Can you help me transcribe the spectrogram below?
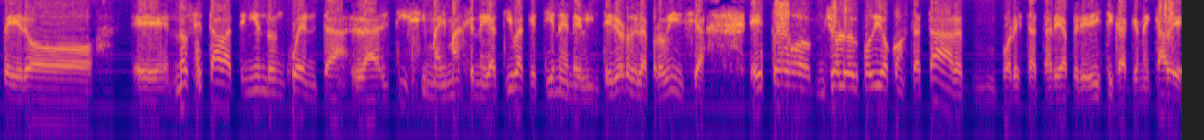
pero no se estaba teniendo en cuenta la altísima imagen negativa que tiene en el interior de la provincia. Esto yo lo he podido constatar por esta tarea periodística que me cabe,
